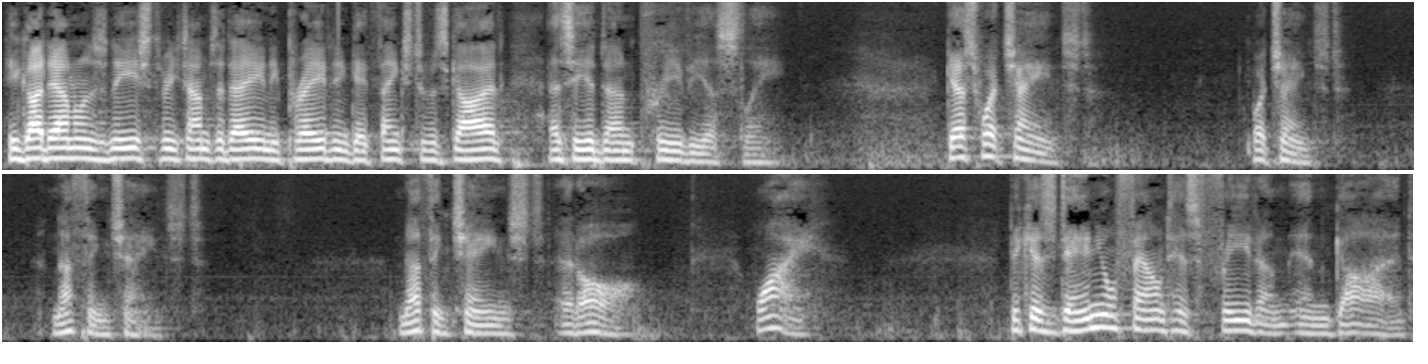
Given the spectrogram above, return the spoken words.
He got down on his knees three times a day and he prayed and gave thanks to his God as he had done previously. Guess what changed? What changed? Nothing changed. Nothing changed at all. Why? Because Daniel found his freedom in God,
